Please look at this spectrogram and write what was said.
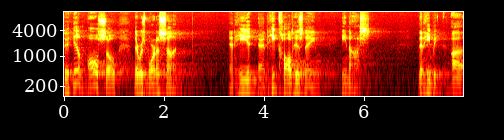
To him also there was born a son, and he, and he called his name Enos. Then he, uh,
